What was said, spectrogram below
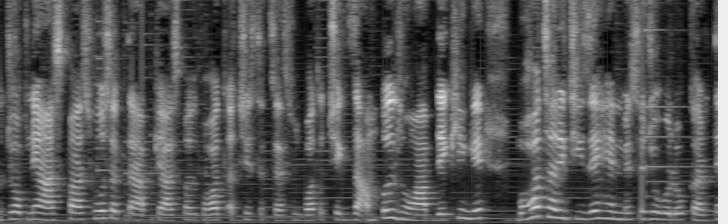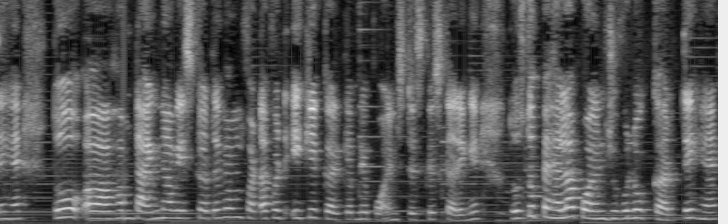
जो अपने आसपास हो सकता है आपके आसपास बहुत अच्छे सक्सेसफुल बहुत अच्छे एग्जाम्पल्स हो आप देखेंगे बहुत सारी चीज़ें हैं इनमें से जो वो लोग करते हैं। तो हम टाइम ना वेस्ट करते हुए हम फटाफट एक एक करके अपने पॉइंट्स डिस्कस करेंगे। दोस्तों पहला पॉइंट जो वो लोग करते हैं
